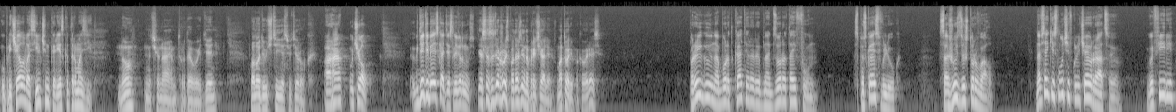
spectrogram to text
У причала Васильченко резко тормозит. Ну, начинаем трудовой день. Володя, учти, есть ветерок. Ага, учел. Где тебя искать, если вернусь? Если задержусь, подожди на причале. В моторе поковыряйся. Прыгаю на борт катера рыбнадзора «Тайфун». Спускаюсь в люк. Сажусь за штурвал. На всякий случай включаю рацию. В эфире,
